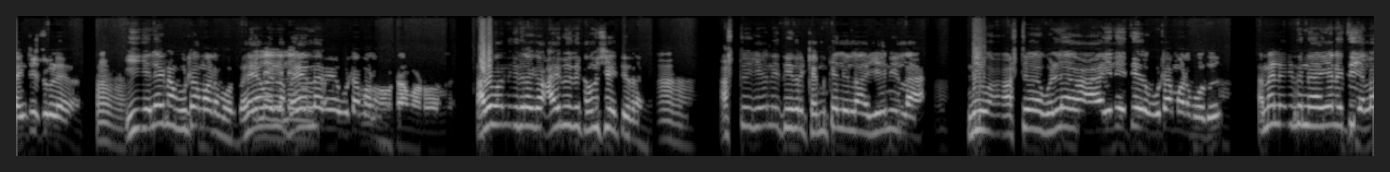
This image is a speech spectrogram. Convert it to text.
ಸೈಂಟಿಸ್ಟ್ಗಳು ಹೇಳ್ಯಾರ. ಈ ಎಲೆಗೆ ನಾವು ಊಟ ಮಾಡಬಹುದು ಭಯ ಎಲ್ಲ ಇಲ್ಲ ಭಯ ಇಲ್ಲ. ಊಟ ಮಾಡಬಹುದು ಊಟ ಮಾಡಬಹುದು ಅದು ಒಂದು ಇದ್ರಾಗ ಆಯುರ್ವೇದಿಕ್ ಔಷಧಿ ಐತಿ ಇದ್ರಾಗ. ಅಷ್ಟು ಏನೈತಿ ಇದ್ರ ಕೆಮಿಕಲ್ ಇಲ್ಲ ಏನಿಲ್ಲ. ನೀವು ಅಷ್ಟು ಒಳ್ಳೆ ಎಲೆ ಐತಿ ಇದ್ರ ಊಟ ಮಾಡಬಹುದು ಆಮೇಲೆ ಇದನ್ನ ಏನೈತಿ ಎಲ್ಲ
